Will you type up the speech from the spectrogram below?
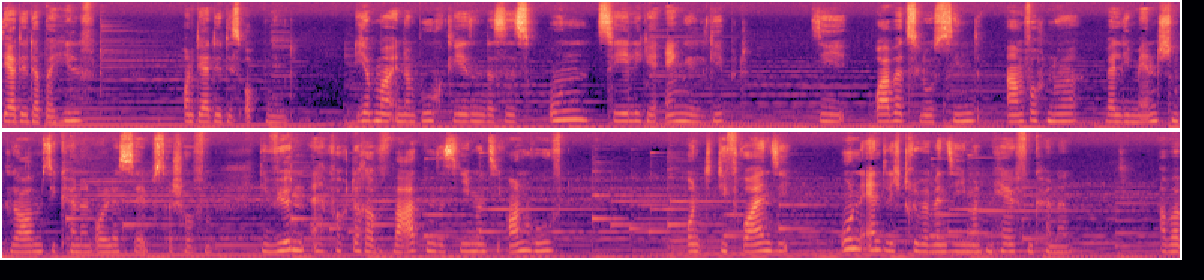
der dir dabei hilft und der dir das abnimmt. Ich habe mal in einem Buch gelesen, dass es unzählige Engel gibt, die arbeitslos sind, einfach nur, weil die Menschen glauben, sie können alles selbst erschaffen. Die würden einfach darauf warten, dass jemand sie anruft und die freuen sich unendlich drüber, wenn sie jemandem helfen können. Aber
